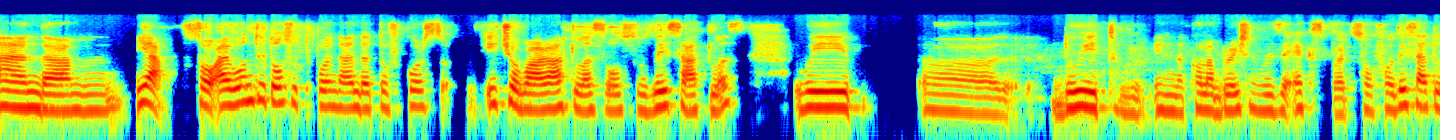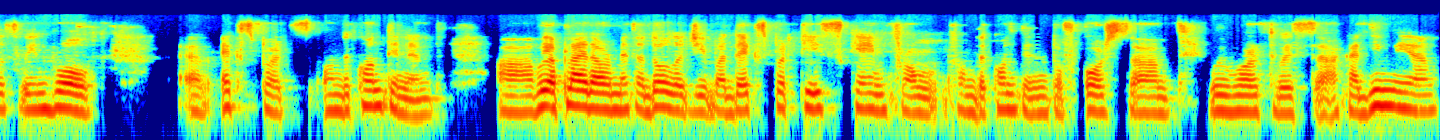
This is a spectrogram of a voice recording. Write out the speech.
And um, yeah, so I wanted also to point out that, of course, each of our atlas, also this atlas, we uh, do it in collaboration with the experts. So for this atlas, we involved uh, experts on the continent. Uh, we applied our methodology, but the expertise came from, from the continent. Of course, um, we worked with academia,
